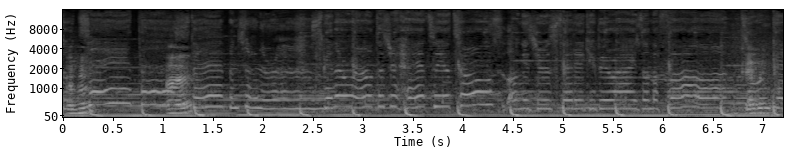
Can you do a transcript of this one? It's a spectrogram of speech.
Mm-hmm. Okay.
